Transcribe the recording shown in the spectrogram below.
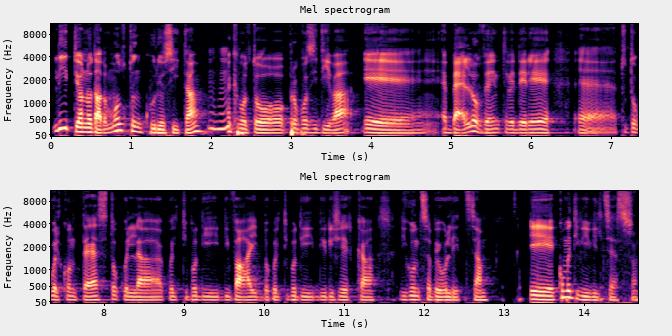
lì ti ho notato molto incuriosita, Mhm. anche molto propositiva e è bello ovviamente vedere eh, tutto quel contesto, quella- quel tipo di, di vibe, quel tipo di, di ricerca di consapevolezza. E come ti vivi il sesso?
